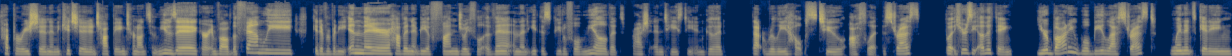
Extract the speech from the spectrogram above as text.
preparation in the kitchen and chopping, turn on some music or involve the family, get everybody in there, having it be a fun, joyful event, and then eat this beautiful meal that's fresh and tasty and good. That really helps to offlet the stress. But here's the other thing your body will be less stressed when it's getting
